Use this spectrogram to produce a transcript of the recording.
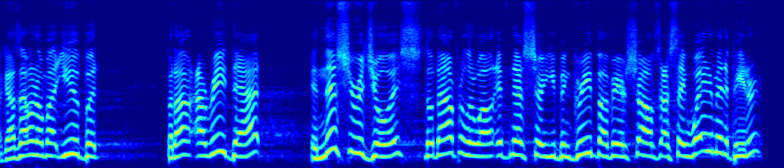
Now, guys, I don't know about you, but, but I, I read that. In this you rejoice, though now for a little while, if necessary, you've been grieved by various trials. I say, wait a minute, Peter.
